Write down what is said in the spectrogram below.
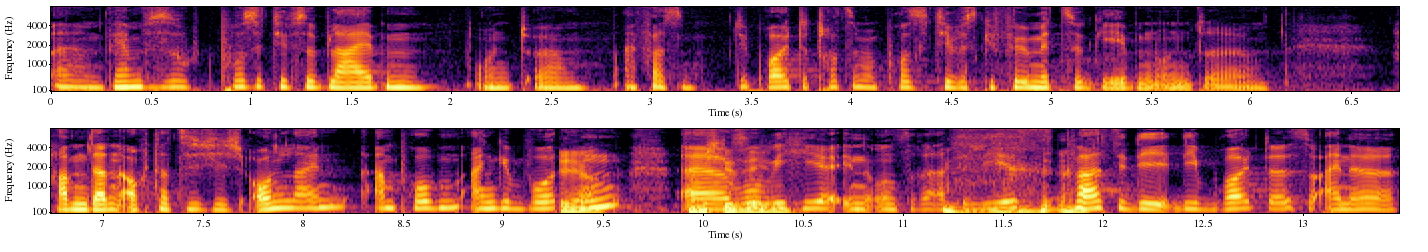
ähm, wir haben versucht, positiv zu bleiben und ähm, einfach die Bräute trotzdem ein positives Gefühl mitzugeben und äh, haben dann auch tatsächlich Online-Anproben angeboten, Ja, äh, wo wir hier in unsere Ateliers quasi die, die Bräute so eine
